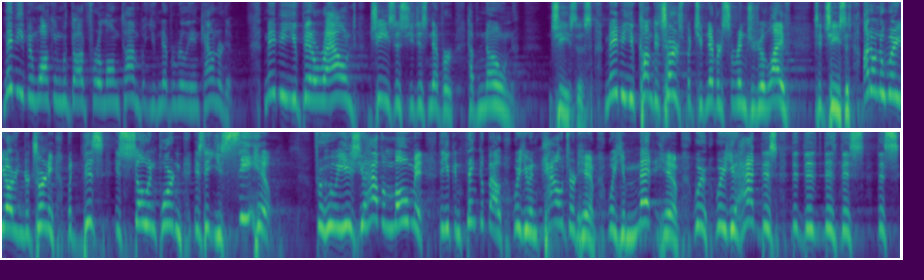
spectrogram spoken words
Maybe you've been walking with God for a long time, but you've never really encountered him. Maybe you've been around Jesus, you just never have known Jesus. Maybe you come to church, but you've never surrendered your life to Jesus. I don't know where you are in your journey, but this is so important is that you see him for who he is. You have a moment that you can think about where you encountered him, where you met him, where, where you had this, this, this, this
